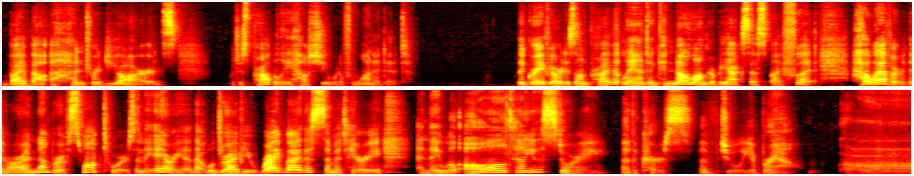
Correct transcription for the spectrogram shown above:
by about a hundred yards, which is probably how she would have wanted it. The graveyard is on private land and can no longer be accessed by foot. However, there are a number of swamp tours in the area that will drive you right by this cemetery, and they will all tell you the story of the curse of Julia Brown. There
